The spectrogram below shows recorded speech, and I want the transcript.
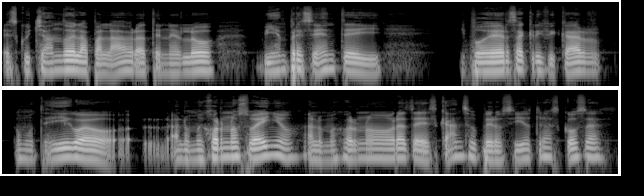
escuchando de la palabra, tenerlo bien presente y, y poder sacrificar, como te digo, a lo mejor no sueño, a lo mejor no horas de descanso, pero sí otras cosas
